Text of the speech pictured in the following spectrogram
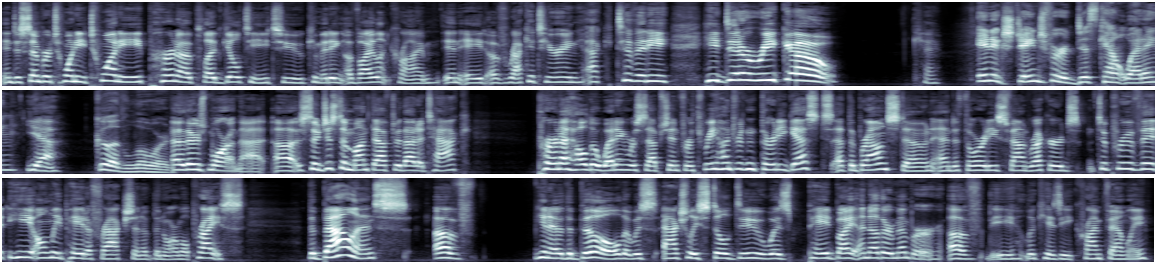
In December 2020, Perna pled guilty to committing a violent crime in aid of racketeering activity. He did a RICO. Okay. In exchange for a discount wedding? Yeah. Good lord. Uh, there's more on that. Uh, so, just a month after that attack, Perna held a wedding reception for 330 guests at the Brownstone, and authorities found records to prove that he only paid a fraction of the normal price. The balance of, you know, the bill that was actually still due was paid by another member of the Lucchese crime family.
